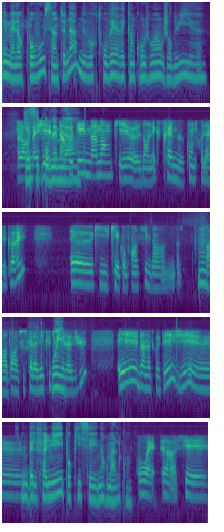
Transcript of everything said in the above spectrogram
oui, mais alors pour vous, c'est intenable de vous retrouver avec un conjoint aujourd'hui euh, qui a bah, ces problèmes-là. D'un côté, une maman qui est euh, dans l'extrême contre l'alcool, euh, qui, qui, est compréhensible dans, hmm. par rapport à tout ce qu'elle a vécu, tout ce qu'elle a vu. Et d'un autre côté, j'ai une belle famille pour qui c'est normal, quoi. Ouais, c'est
